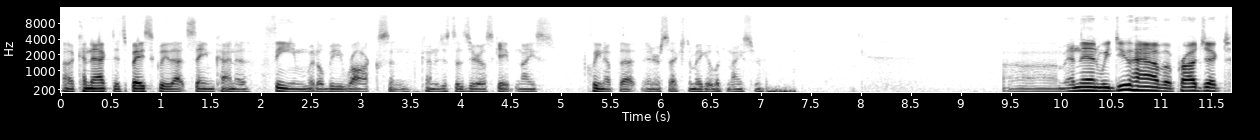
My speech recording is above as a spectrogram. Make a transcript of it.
uh, Connect, it's basically that same kind of theme. It'll be rocks and kind of just a zero-scape, nice, clean up that intersection to make it look nicer. Um, and then we do have a project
